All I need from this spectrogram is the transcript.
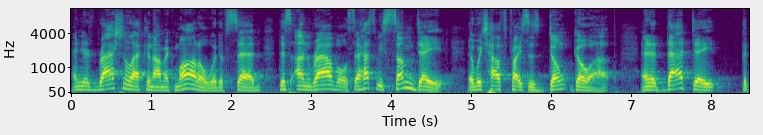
And your rational economic model would have said this unravels. There has to be some date at which house prices don't go up. And at that date, the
